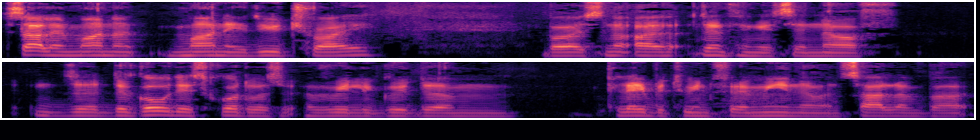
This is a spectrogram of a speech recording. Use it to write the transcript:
Salah and Mane, Mane do try, but it's not. I don't think it's enough. The the goal they scored was a really good um, play between Firmino and Salah, but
